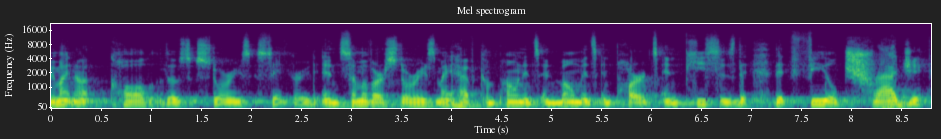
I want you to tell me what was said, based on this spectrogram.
We might not call those stories sacred, and some of our stories might have components and moments and parts and pieces that, that feel tragic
